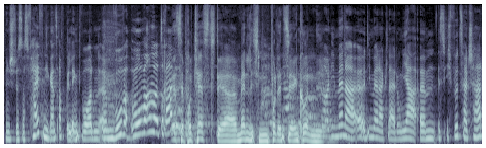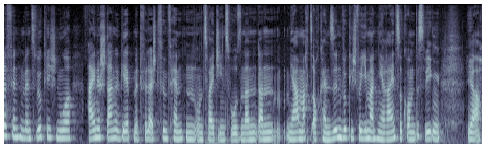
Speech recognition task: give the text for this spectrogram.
bin ich durch das Pfeifen hier ganz abgelenkt worden. Ähm, wo, wo waren wir dran? Das ist der Protest der männlichen potenziellen genau, Kunden hier. Genau, die Männer, äh, die Männerkleidung. Ja, ähm, ich würde es halt schade finden, wenn es wirklich nur eine Stange gäbe mit vielleicht fünf Hemden und zwei Jeanshosen. Dann, dann ja, macht es auch keinen Sinn, wirklich für jemanden hier reinzukommen. Deswegen, ja,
